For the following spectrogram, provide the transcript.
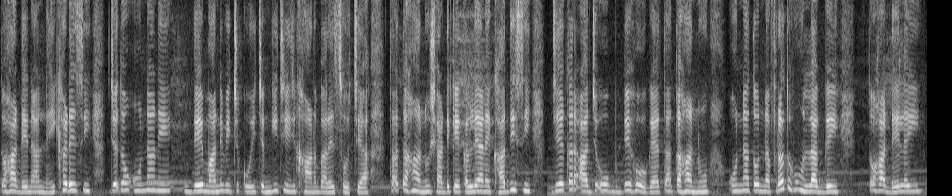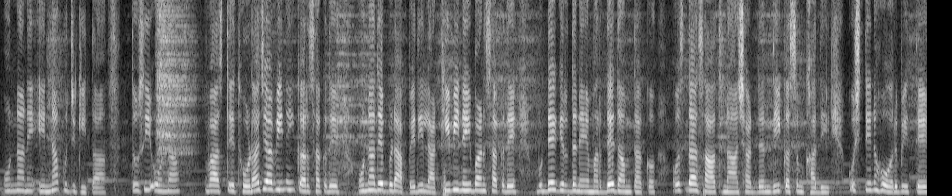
ਤੁਹਾਡੇ ਨਾਲ ਨਹੀਂ ਖੜੇ ਸੀ, ਜਦੋਂ ਉਹਨਾਂ ਨੇ ਦੇ ਮਨ ਵਿੱਚ ਕੋਈ ਚੰਗੀ ਚੀਜ਼ ਖਾਣ ਬਾਰੇ ਸੋਚਿਆ, ਤਾਂ ਤੁਹਾਨੂੰ ਛੱਡ ਕੇ ਇਕੱਲਿਆਂ ਨੇ ਖਾਧੀ ਸੀ। ਜੇਕਰ ਅੱਜ ਉਹ ਬੁੱਢੇ ਹੋ ਗਏ ਤਾਂ ਤੁਹਾਨੂੰ ਉਹਨਾਂ ਤੋਂ ਨਫ਼ਰਤ ਹੋਣ ਲੱਗ ਗਈ। ਤੁਹਾਡੇ ਲਈ ਉਹਨਾਂ ਨੇ ਇੰਨਾ ਕੁਝ ਕੀਤਾ। ਤੁਸੀਂ ਉਹਨਾਂ ਵਾਸਤੇ ਥੋੜਾ ਜਿਹਾ ਵੀ ਨਹੀਂ ਕਰ ਸਕਦੇ, ਉਹਨਾਂ ਦੇ ਬੁਢਾਪੇ ਦੀ ਲਾਠੀ ਵੀ ਨਹੀਂ ਬਣ ਸਕਦੇ। ਬੁੱਢੇ ਗਿਰਦ ਨੇ ਮਰਦੇ ਦਮ ਤੱਕ ਉਸ ਦਾ ਸਾਥ ਨਾ ਛੱਡਣ ਦੀ ਕਸਮ ਖਾਧੀ। ਕੁਝ ਦਿਨ ਹੋਰ ਬੀਤੇ,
